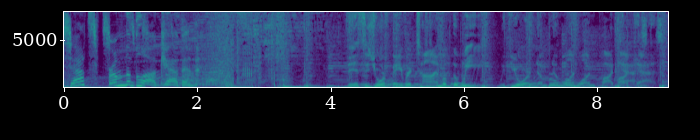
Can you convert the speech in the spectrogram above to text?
Chats from the blog cabin. This is your favorite time of the week with your number one one podcast.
